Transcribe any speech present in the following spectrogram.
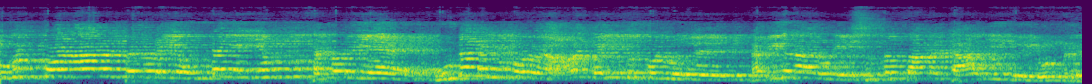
முகம் கோணாமல் தன்னுடைய உடையையும் தன்னுடைய உடலையும் ஒரு ஆண் வைத்துக் கொள்வது நபிகளாருடைய சுத்தத்தான காரியங்களில் ஒன்று.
